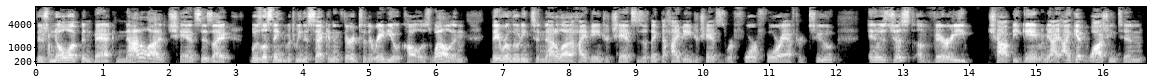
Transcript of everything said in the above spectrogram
there's no up and back. Not a lot of chances. I was listening between the second and third to the radio call as well, and they were alluding to not a lot of high danger chances. I think the high danger chances were four four after two, and it was just a very choppy game. I mean, I, I get Washington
